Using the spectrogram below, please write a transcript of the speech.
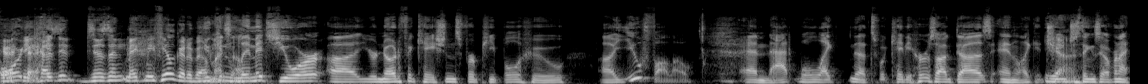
Or because it doesn't make me feel good about you myself. can limit your uh, your notifications for people who uh, you follow, and that will like that's what Katie Herzog does, and like it changes Yeah. things overnight.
